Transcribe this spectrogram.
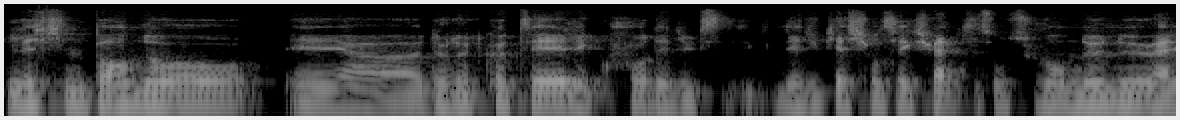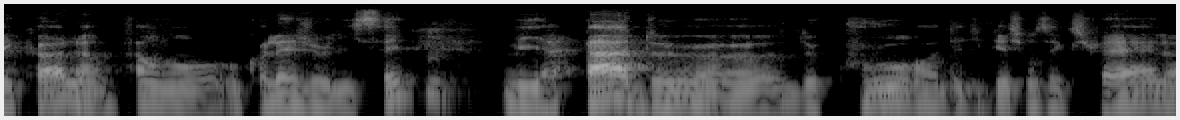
les films porno et euh, de l'autre côté, les cours d'éducation sexuelle qui sont souvent neuneux à l'école, enfin au, collège et au lycée. Mm. Mais il n'y a pas de, de cours d'éducation sexuelle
